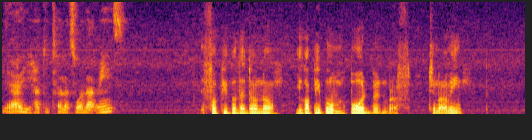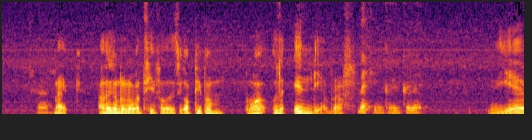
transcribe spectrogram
Yeah, you had to tell us what that means. for people that don't know. You got people in Boardman, bruv. Do you know what I mean? Sure. Like, are they gonna know what TFL is? You got people, what was it, India, bruv? They can Google it. Yeah,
